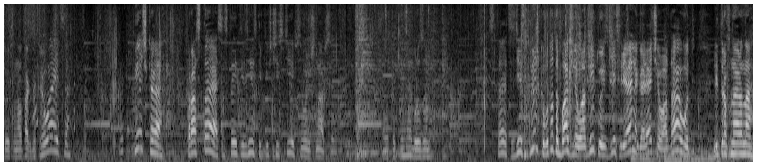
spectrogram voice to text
То есть она вот так закрывается. Печка простая, состоит из нескольких частей всего лишь навсего. Вот таким образом ставится. Здесь крышка, вот это бак для воды, то есть здесь реально горячая вода, вот литров, наверное,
